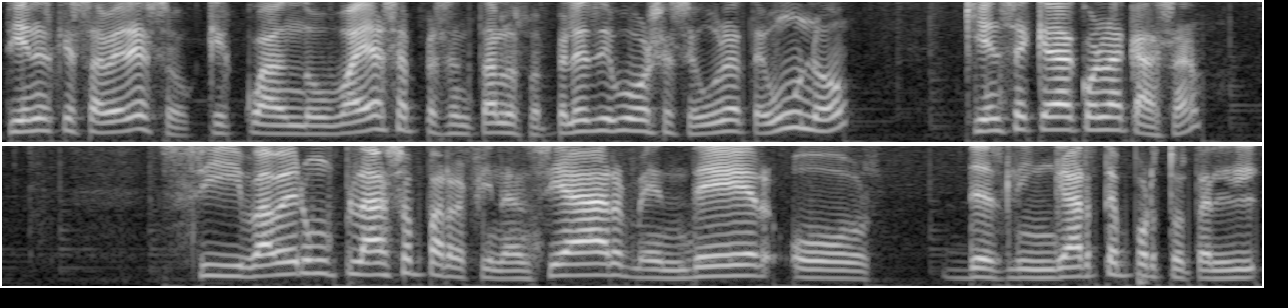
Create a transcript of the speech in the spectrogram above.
tienes que saber eso, que cuando vayas a presentar los papeles de divorcio, asegúrate uno, quién se queda con la casa, si va a haber un plazo para refinanciar, vender o deslingarte por total,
